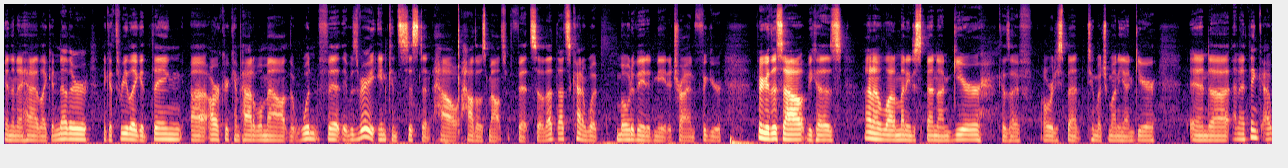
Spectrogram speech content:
And then I had like another, like a three-legged thing, uh, Arca compatible mount that wouldn't fit. It was very inconsistent how, how those mounts would fit. So that, that's kind of what motivated me to try and figure, figure this out because I don't have a lot of money to spend on gear because I've already spent too much money on gear, and uh, and I think I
